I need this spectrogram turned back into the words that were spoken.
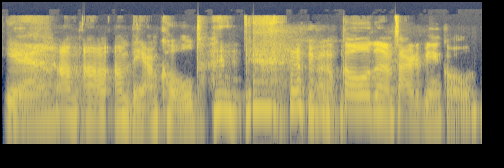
yeah, I'm I'm, I'm there. I'm cold. I'm cold and I'm tired of being cold.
